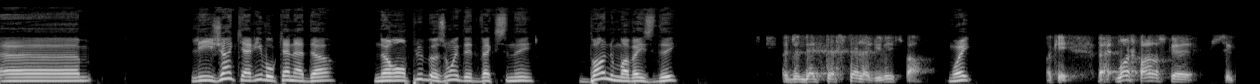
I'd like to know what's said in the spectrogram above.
Euh, les gens qui arrivent au Canada n'auront plus besoin d'être vaccinés. Bonne ou mauvaise idée? D'être testé à l'arrivée, tu parles? Oui. OK. Ben, moi, je pense que c'est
